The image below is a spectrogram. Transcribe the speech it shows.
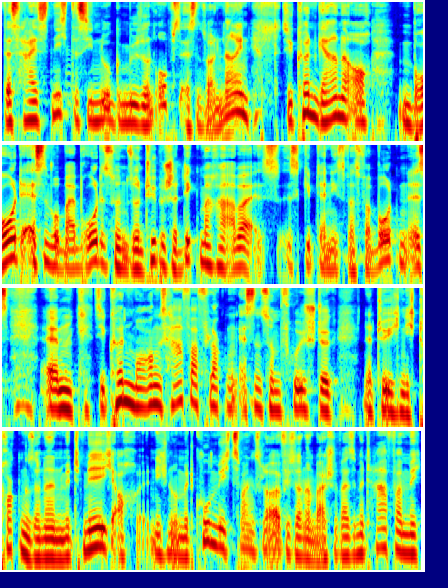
Das heißt nicht, dass Sie nur Gemüse und Obst essen sollen. Nein, Sie können gerne auch Brot essen, wobei Brot ist so ein, so ein typischer Dickmacher, aber es, es, gibt ja nichts, was verboten ist. Ähm, Sie können morgens Haferflocken essen zum Frühstück. Natürlich nicht trocken, sondern mit Milch, auch nicht nur mit Kuhmilch zwangsläufig, sondern beispielsweise mit Hafermilch.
